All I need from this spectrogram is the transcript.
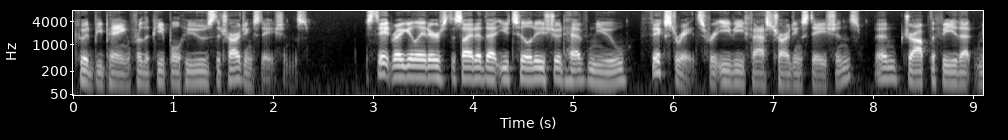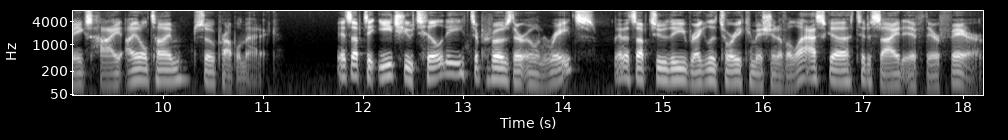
could be paying for the people who use the charging stations. State regulators decided that utilities should have new fixed rates for EV fast charging stations and drop the fee that makes high idle time so problematic. It's up to each utility to propose their own rates, and it's up to the Regulatory Commission of Alaska to decide if they're fair.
